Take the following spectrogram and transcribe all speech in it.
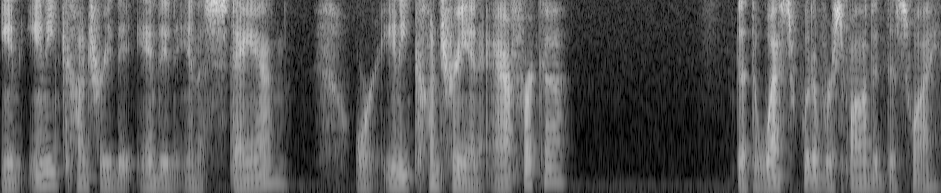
in any country that ended in a stand, or any country in Africa that the West would have responded this way?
